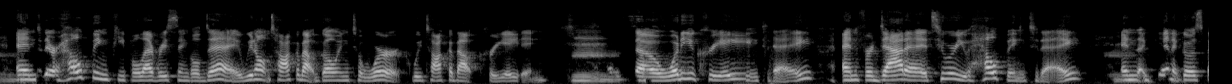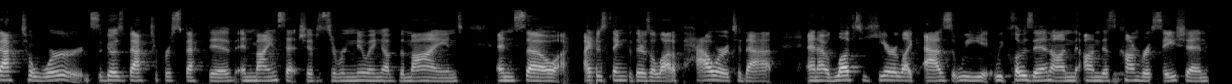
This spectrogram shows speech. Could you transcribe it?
Mm. And they're helping people every single day. We don't talk about going to work. We talk about creating. Mm. So, what are you creating today? And for dada, it's who are you helping today? And mm. again, it goes back to words, it goes back to perspective and mindset shifts, to renewing of the mind. And so I just think that there's a lot of power to that. And I would love to hear, like, as we we close in on on this conversation,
